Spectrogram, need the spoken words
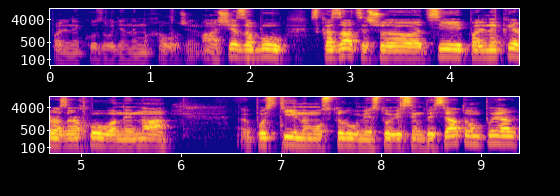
пальнику з водяним охолодженням. А, ще забув сказати, що ці пальники розраховані на постійному струмі 180 ампер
